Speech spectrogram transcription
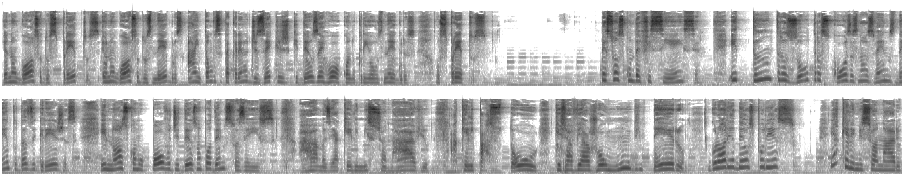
eu não gosto dos pretos, eu não gosto dos negros. Ah, então você está querendo dizer que, que Deus errou quando criou os negros, os pretos? Pessoas com deficiência e tantas outras coisas nós vemos dentro das igrejas. E nós, como povo de Deus, não podemos fazer isso. Ah, mas é aquele missionário, aquele pastor que já viajou o mundo inteiro. Glória a Deus por isso. E aquele missionário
